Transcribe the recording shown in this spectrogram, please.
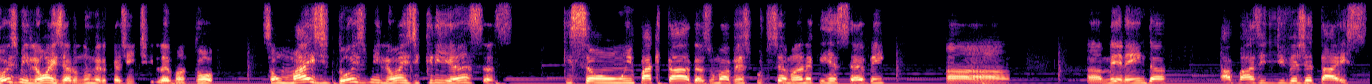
2 milhões, era o número que a gente levantou, são mais de 2 milhões de crianças que são impactadas uma vez por semana que recebem a, a merenda à base de vegetais.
